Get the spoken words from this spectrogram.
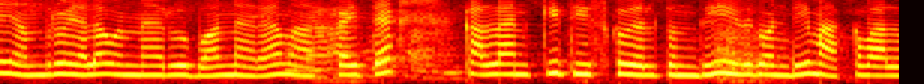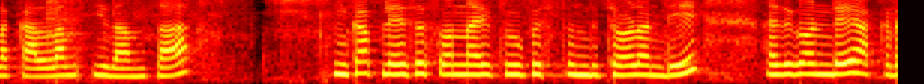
హాయ్ అందరూ ఎలా ఉన్నారు? బాగున్నారా? మా అక్క అయితే కళ్ళానికి తీసుకువెళ్తుంది. ఇదిగోండి మా అక్క వాళ్ళ కళ్ళం ఇదంతా. ఇంకా ప్లేసెస్ ఉన్నాయి చూపిస్తుంది చూడండి. అదిగోండి అక్కడ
